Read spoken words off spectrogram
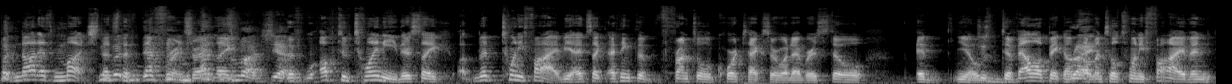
but not as much that's But the not- difference right not like as much, yeah. the- up to 20 there's like but 25 yeah it's like i think the frontal cortex or whatever is still you know Just- developing right. up until 25 and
